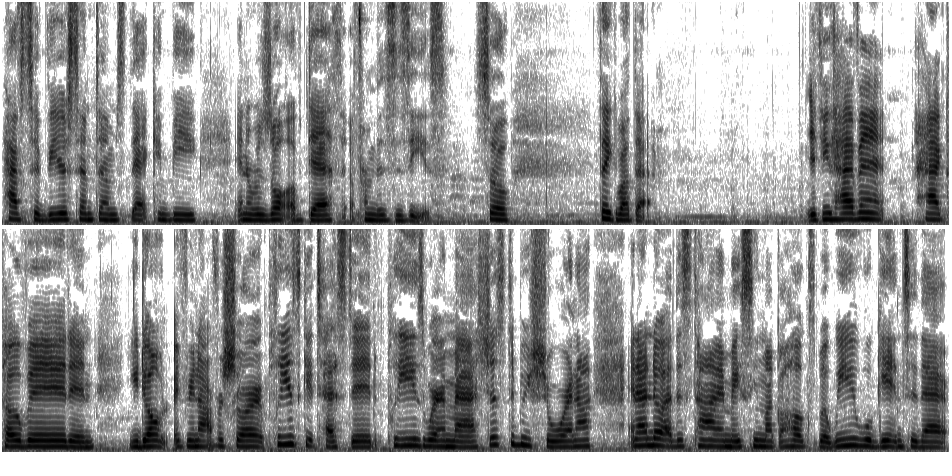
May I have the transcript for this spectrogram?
have severe symptoms that can be in a result of death from this disease. So, think about that. If you haven't had COVID and you don't if you're not for sure please get tested please wear a mask just to be sure and i and i know at this time it may seem like a hoax but we will get into that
